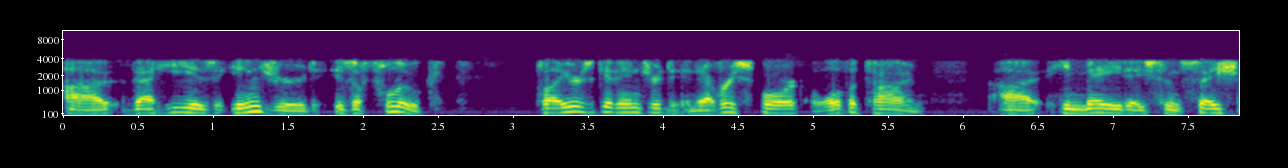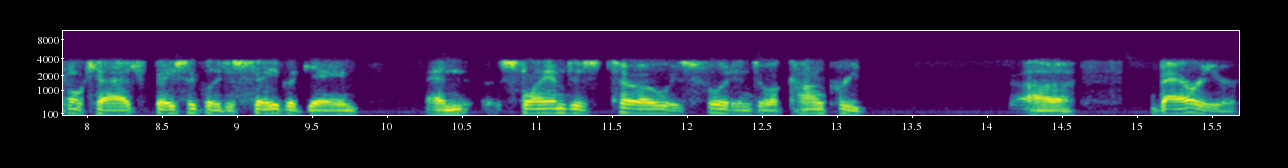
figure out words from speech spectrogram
Uh, that he is injured is a fluke. Players get injured in every sport all the time. Uh, he made a sensational catch, basically to save a game, and slammed his toe, his foot into a concrete uh, barrier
